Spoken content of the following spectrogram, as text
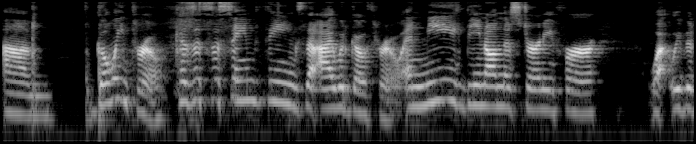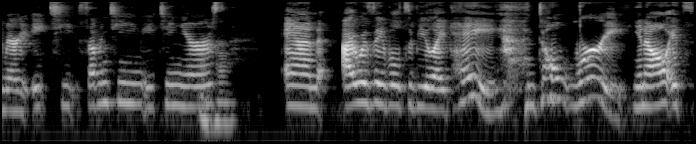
um, going through because it's the same things that I would go through. And me being on this journey for what we've been married 18, 17, 18 years. Mm-hmm. And I was able to be like, hey, don't worry. You know, it's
